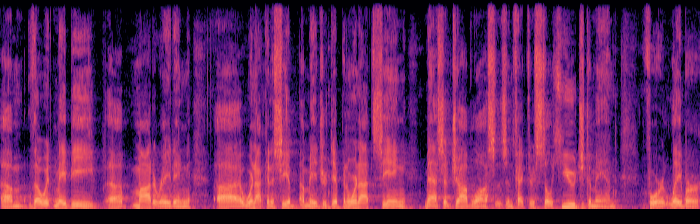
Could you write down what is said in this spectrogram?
um, though it may be uh, moderating, uh, we're not going to see a, a, major dip, and we're not seeing massive job losses. In fact, there's still huge demand for labor,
